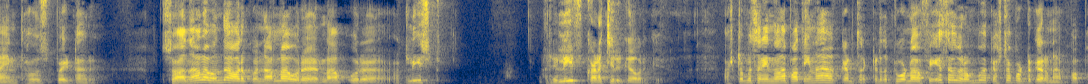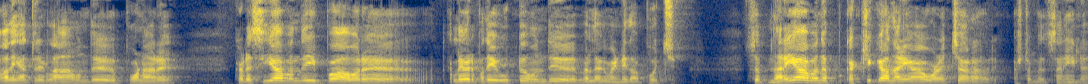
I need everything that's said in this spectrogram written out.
நைன்த் ஹவுஸ் போயிட்டார். ஸோ அதனால் வந்து அவருக்கு ஒரு நல்ல ஒரு லாப் ஒரு அட்லீஸ்ட் ரிலீஃப் கிடச்சிருக்கு அவருக்கு. அஷ்டம சனி தான் பார்த்தீங்கன்னா கிட்ட கிட்டத்தட்ட டூ அண்ட் ஆஃப் இயர்ஸ் அது ரொம்ப கஷ்டப்பட்டுருக்காரு. நான் பாத யாத்திரைகள்லாம் வந்து போனார். கடைசியாக வந்து இப்போ அவர் தலைவர் பதவியை விட்டு வந்து விலக வேண்டியதாக போச்சு. ஸோ நிறையா வந்து கட்சிக்காக நிறையா உழைச்சார் அவர் அஷ்டம சனியில்.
